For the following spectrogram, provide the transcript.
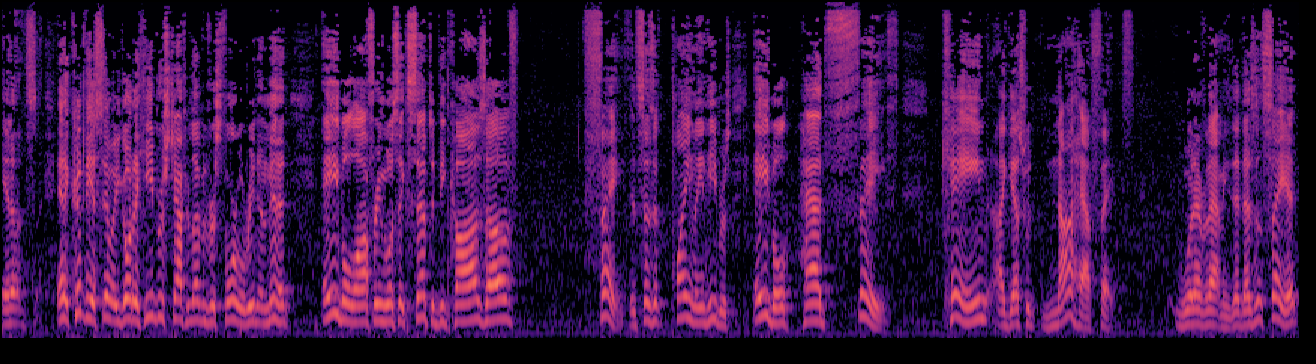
And, and it could be a sin. You go to Hebrews chapter 11, verse 4, we'll read it in a minute. Abel offering was accepted because of faith. It says it plainly in Hebrews. Abel had faith. Cain, I guess, would not have faith, whatever that means. That doesn't say it.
